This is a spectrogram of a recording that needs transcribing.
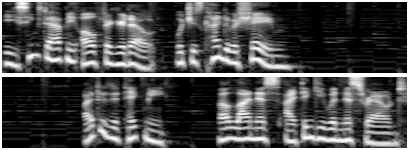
He seems to have me all figured out, which is kind of a shame. Why did it take me? Well, Linus, I think you win this round.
